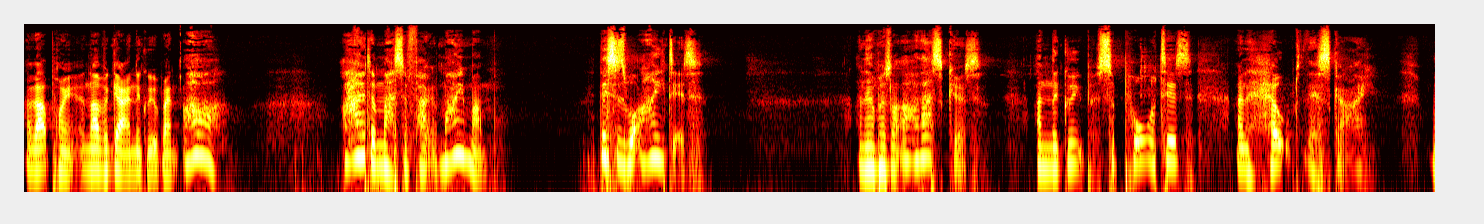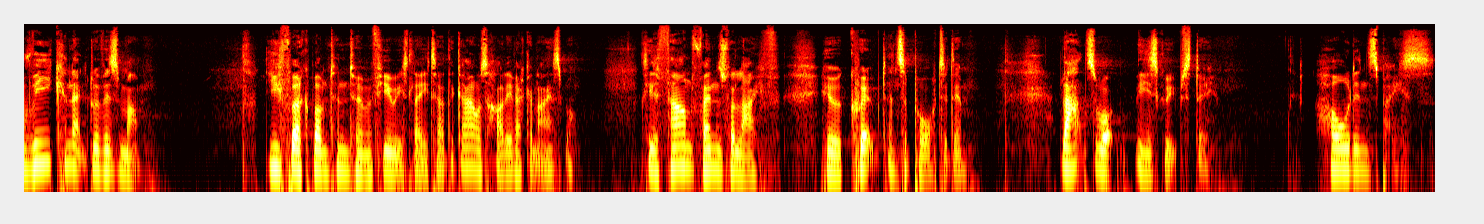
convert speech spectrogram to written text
At that point, another guy in the group went, Ah, oh, I had a massive fight with my mum. This is what I did. And then I was like, oh, that's good. And the group supported and helped this guy reconnect with his mum. The youth worker bumped into him a few weeks later. The guy was hardly recognisable. He'd found friends for life who equipped and supported him. That's what these groups do. Hold in space.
